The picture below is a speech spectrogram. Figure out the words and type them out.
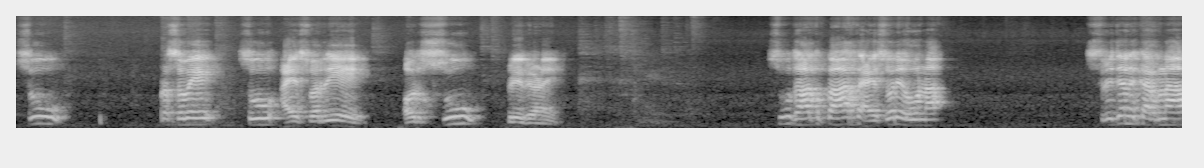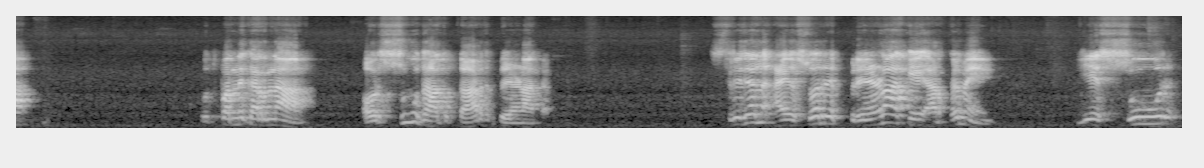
सु प्रसवे, सु ऐश्वर्य और सु प्रेरणे। सुधातु का अर्थ ऐश्वर्य होना, सृजन करना, उत्पन्न करना और सुधातु का अर्थ प्रेरणा करना। सृजन ऐश्वर्य प्रेरणा के अर्थ में ये सूर,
